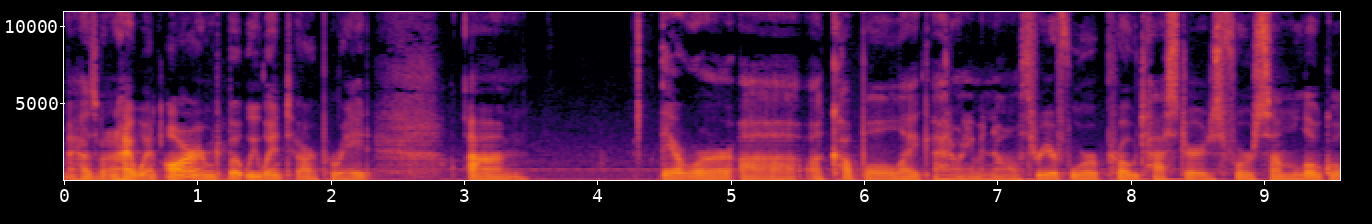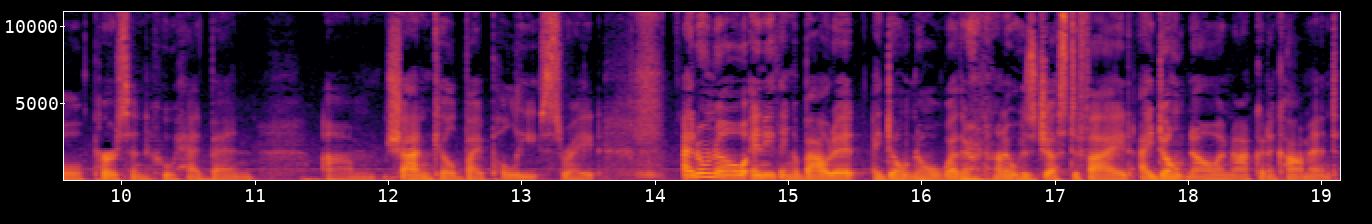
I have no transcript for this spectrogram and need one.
my husband and I went armed, but we went to our parade. Um, there were uh, a couple, like, I don't even know, three or four protesters for some local person who had been um, shot and killed by police, right? I don't know anything about it. I don't know whether or not it was justified. I don't know. I'm not going to comment.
